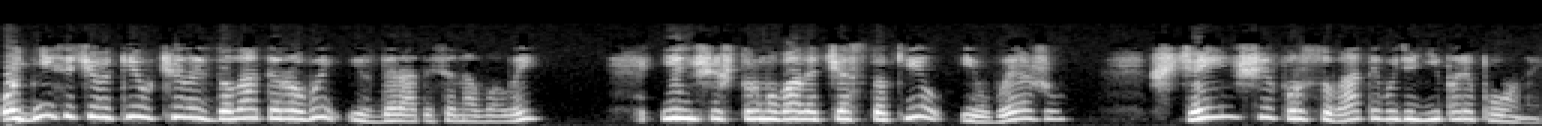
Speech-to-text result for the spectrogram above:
Одні січовики вчились долати рови і здиратися на вали, інші штурмували частокіл і вежу, ще інші форсувати водяні перепони.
